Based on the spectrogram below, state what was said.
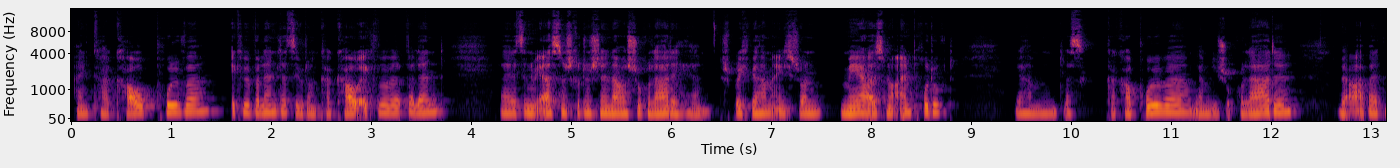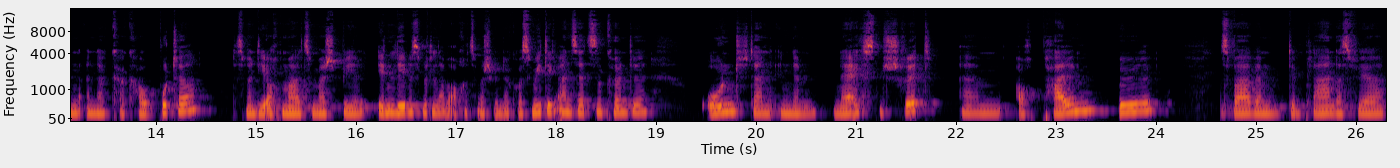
ein Kakaopulver-Äquivalent letztlich oder ein Kakao-Äquivalent äh, jetzt in dem ersten Schritt und stellen daraus Schokolade her. Sprich, wir haben eigentlich schon mehr als nur ein Produkt. Wir haben das Kakaopulver, wir haben die Schokolade wir arbeiten an der Kakaobutter, dass man die auch mal zum Beispiel in Lebensmitteln, aber auch zum Beispiel in der Kosmetik einsetzen könnte. Und dann in dem nächsten Schritt ähm, auch Palmöl. Und zwar wir haben den Plan, dass wir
